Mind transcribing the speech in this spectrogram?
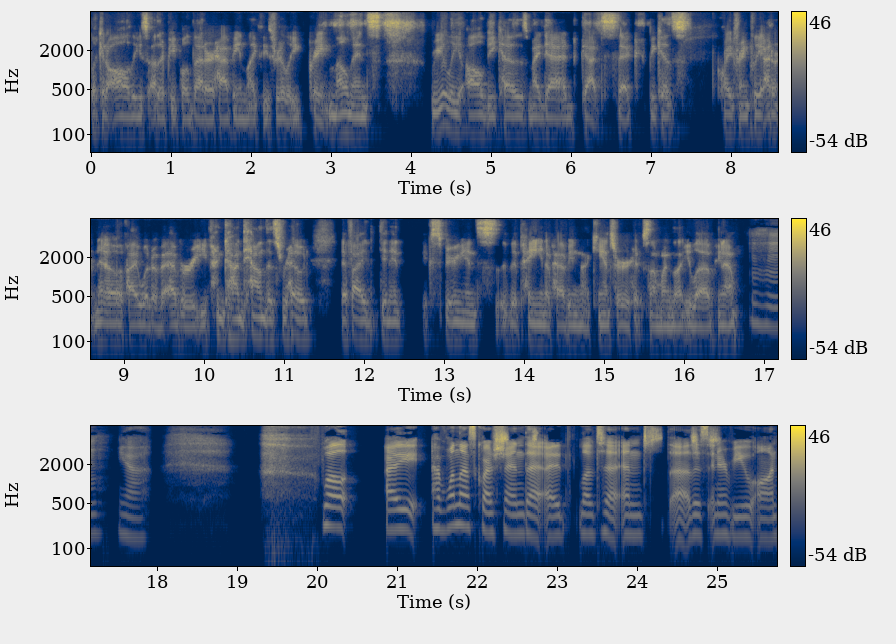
look at all these other people that are having like these really great moments, really all because my dad got sick. Because quite frankly, I don't know if I would have ever even gone down this road if I didn't experience the pain of having a cancer hit someone that you love, you know? Mm-hmm. Yeah. Well, I have one last question that I'd love to end uh, this interview on.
